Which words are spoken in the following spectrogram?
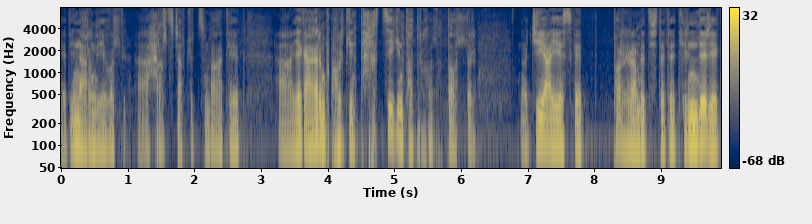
Тэгээд энэ 11-ийг бол харгалзаж авч үзсэн байгаа. Тэгээд яг агарын бохирдлын тархцыг нь тодорхойлохдоо болохоор нөө GIS гэдэг програм байдаг шүү дээ. Тэрэн дээр яг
